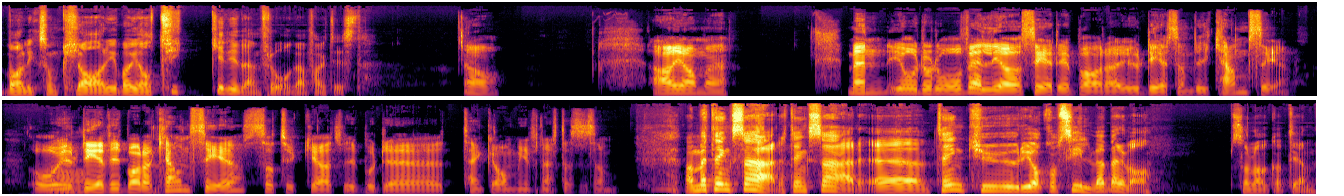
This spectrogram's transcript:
vara liksom klar i vad jag tycker i den frågan faktiskt. Ja. Ja, jag med. Men jo, då, då väljer jag att se det bara ur det som vi kan se. Och ja. ur det vi bara kan se så tycker jag att vi borde tänka om inför nästa säsong. Ja, men tänk så här. Tänk så här. Eh, tänk hur Jakob Silverberg var som lagkapten.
